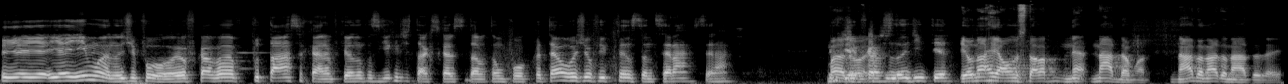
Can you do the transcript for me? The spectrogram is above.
E, e, e aí, mano, tipo, eu ficava putaça, cara, porque eu não conseguia acreditar que os caras estudavam tão pouco. Até hoje eu fico pensando, será? Será? Mano, eu eu, ficava estudando o dia inteiro. eu, na real não estudava na- nada, mano. Nada, nada, nada, velho.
